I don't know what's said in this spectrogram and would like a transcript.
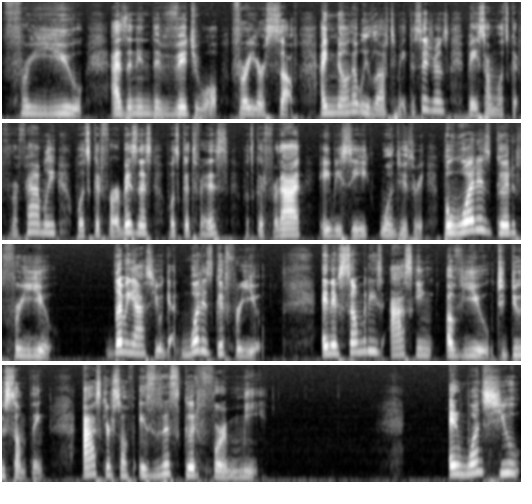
for you as an individual, for yourself. I know that we love to make decisions based on what's good for the family, what's good for our business, what's good for this, what's good for that, ABC, one, two, three. But what is good for you? Let me ask you again what is good for you? And if somebody's asking of you to do something, ask yourself, is this good for me? And once you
